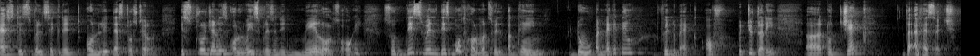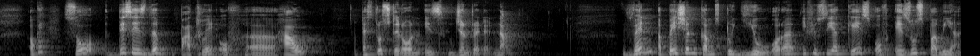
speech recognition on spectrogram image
testis will secrete only testosterone. Estrogen is always present in male also okay? So this will this both hormones will again do a negative feedback of pituitary uh, to check the fsh okay? So this is the pathway of uh, how testosterone is generated. Now when a patient comes to you or if you see a case of azoospermia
